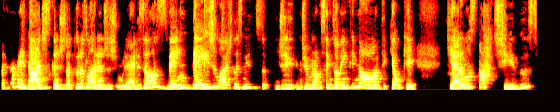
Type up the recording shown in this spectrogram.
mas na verdade as candidaturas laranjas de mulheres, elas vêm desde lá de, 2000, de, de 1999, que é o quê? que eram os partidos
